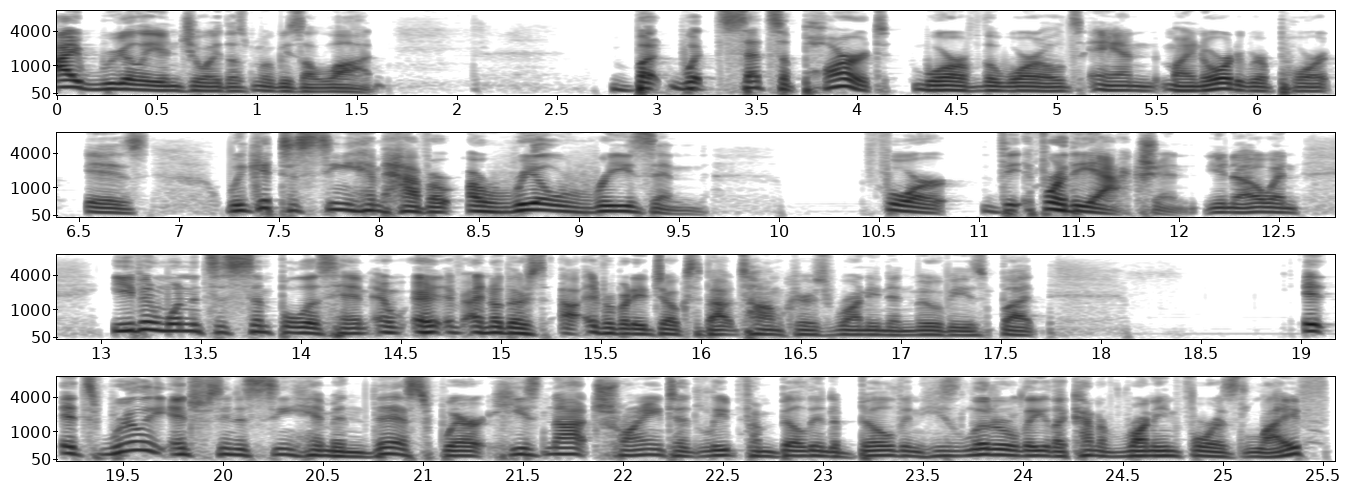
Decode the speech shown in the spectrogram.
i really enjoy those movies a lot. But what sets apart war of the worlds and minority report is we get to see him have a, a real reason for the for the action you know? And even when it's as simple as him and uh, i know there's uh, everybody jokes about tom cruise running in movies but it, it's really interesting to see him in this where he's not trying to leap from building to building. He's literally like kind of running for his life.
